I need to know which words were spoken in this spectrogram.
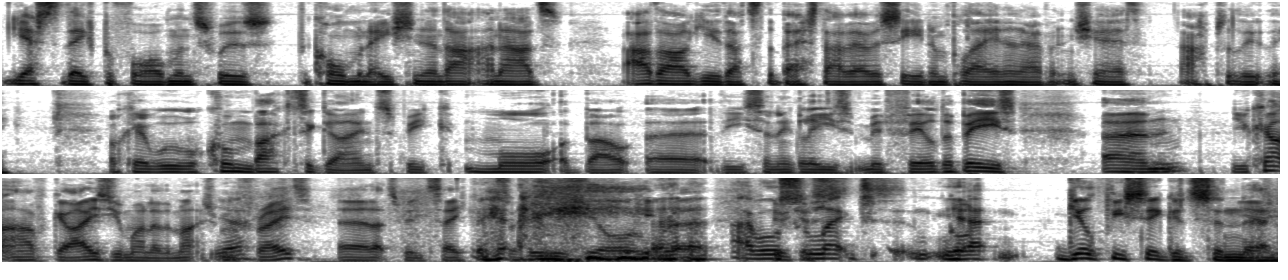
yesterday's performance was the culmination of that and adds I'd argue that's the best I've ever seen him play in an Everton shirt. Absolutely. Okay, we will come back to Gueye and speak more about uh, the Senegalese midfielder bees. Um, mm-hmm. You can't have guys. You're man of the match, I'm afraid. Uh, that's been taken. So who's your? Uh, I will select. Just, yeah, Gylfi Sigurdsson. Then,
